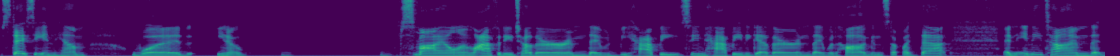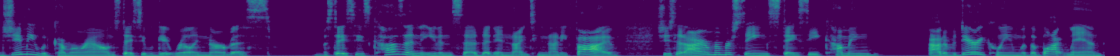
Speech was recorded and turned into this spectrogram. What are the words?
Stacy and him would, you know, smile and laugh at each other and they would be happy, seem happy together and they would hug and stuff like that. And anytime that Jimmy would come around, Stacy would get really nervous. Hmm. Stacy's cousin even said that in 1995, she said, I remember seeing Stacy coming out of a Dairy Queen with a black man.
